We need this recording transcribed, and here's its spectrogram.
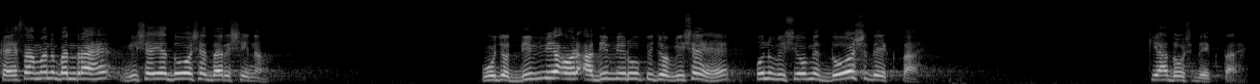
कैसा मन बन रहा है? विषय दोष दर्शिना। वो जो दिव्य और अदिव्य रूपी जो विषय है, उन विषयों में दोष देखता है। क्या दोष देखता है?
